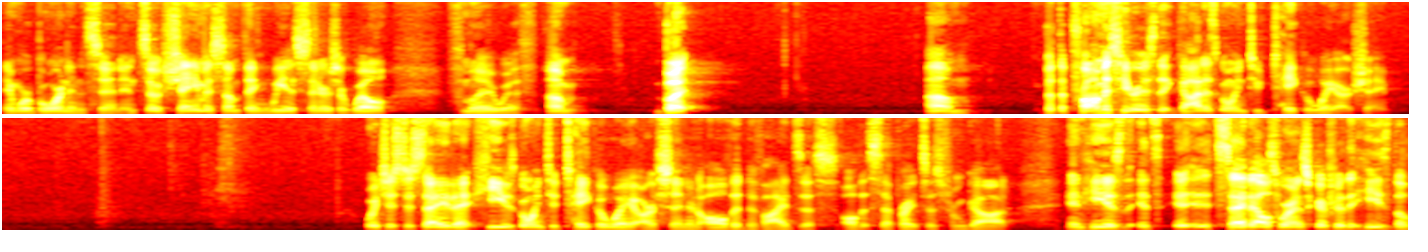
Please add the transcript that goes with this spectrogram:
and we're born in sin. And so shame is something we as sinners are well familiar with. Um, but, um, but the promise here is that God is going to take away our shame. Which is to say that He is going to take away our sin and all that divides us, all that separates us from God. And He is, it's, it's said elsewhere in Scripture that He's the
